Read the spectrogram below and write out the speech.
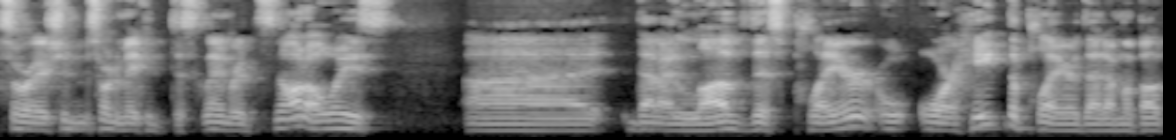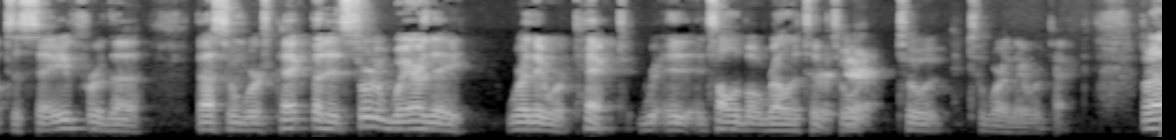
Sorry, I should sort of make a disclaimer. It's not always uh, that I love this player or, or hate the player that I'm about to say for the best and worst pick, but it's sort of where they where they were picked. It's all about relative to sure. to to where they were picked. But I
